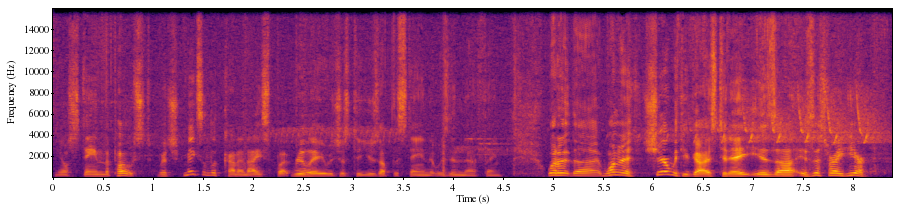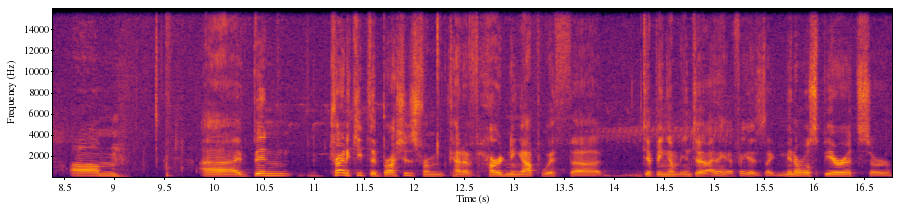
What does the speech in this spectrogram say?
you know stain the post, which makes it look kind of nice, but really it was just to use up the stain that was in that thing. What I uh, wanted to share with you guys today is uh, is this right here. Um, I've been trying to keep the brushes from kind of hardening up with dipping them into, I think, I think it's like mineral spirits or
